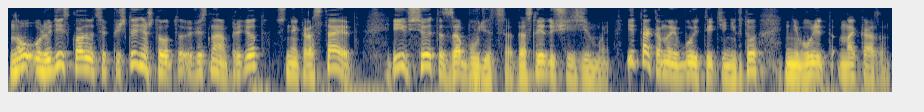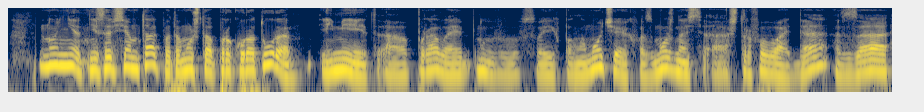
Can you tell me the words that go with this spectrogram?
но у людей складывается впечатление, что вот весна придет, снег растает, и все это забудется до следующей зимы. И так оно и будет идти, никто не будет наказан. Ну нет, не совсем так, потому что прокуратура имеет а, право ну, в своих полномочиях возможность штрафовать да, за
